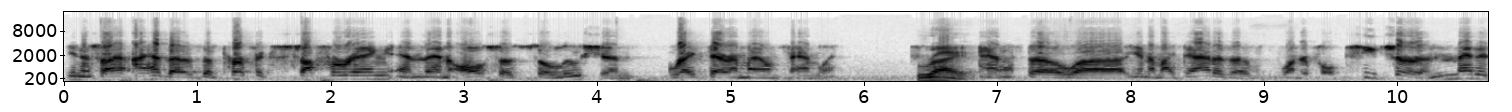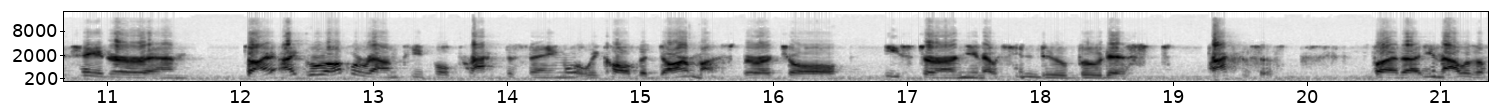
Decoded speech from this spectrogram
you know, so I, I had the, the perfect suffering and then also solution right there in my own family. Right. And so, uh, you know, my dad is a wonderful teacher and meditator. And so I, I grew up around people practicing what we call the Dharma, spiritual, Eastern, you know, Hindu, Buddhist practices. But, uh, you know, I was a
